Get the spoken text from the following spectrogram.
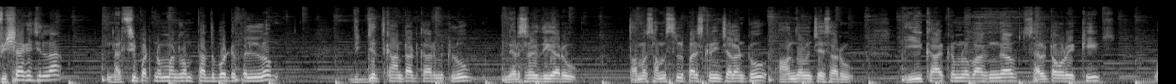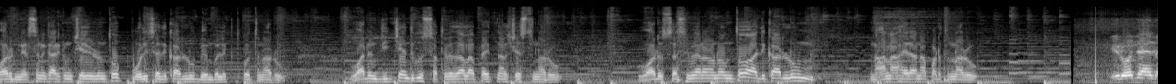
విశాఖ జిల్లా నర్సీపట్నం మండలం పెద్దబొడ్డపల్లిలో విద్యుత్ కాంట్రాక్ట్ కార్మికులు నిరసనకు దిగారు. తమ సమస్యలు పరిష్కరించాలంటూ ఆందోళన చేశారు. ఈ కార్యక్రమంలో భాగంగా సెల్ టవర్ ఎక్కి వారు నిరసన కార్యక్రమం చేయడంతో పోలీసు అధికారులు బెంబలెక్కిపోతున్నారు. వారిని దించేందుకు శతవిధాల ప్రయత్నాలు చేస్తున్నారు. వారు సస్యమేరడంతో అధికారులు నానా హైరాణ పడుతున్నారు. ఈరోజు ఆయన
